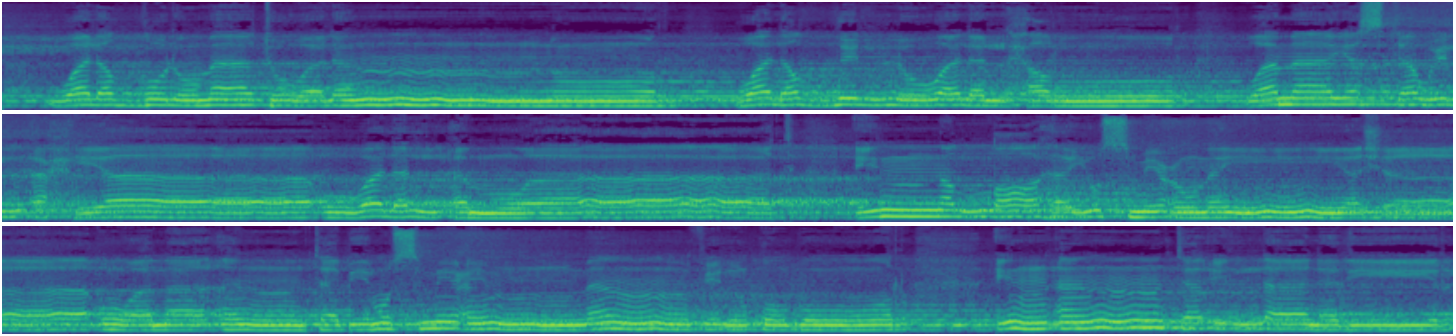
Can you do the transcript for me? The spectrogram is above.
ولا الظلمات ولا النور ولا الظل ولا الحرور وما يستوي الأحياء ولا الأموات. إن الله يسمع من يشاء وما أنت بمسمع من في القبور. إن أنت إلا نذير.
